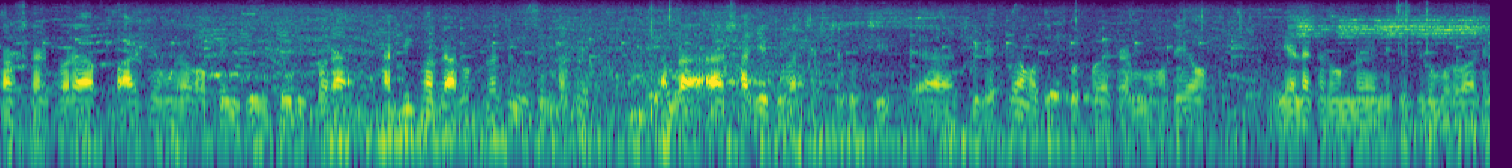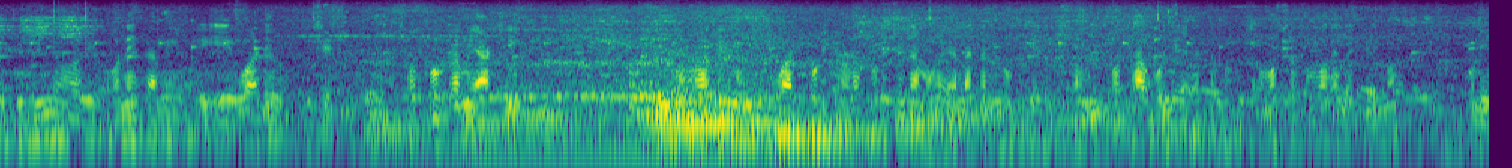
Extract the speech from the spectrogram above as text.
সংস্কার করা, পার্ক ওপেন জিম তৈরি করা, সার্বিকভাবে আগরতলাকে নতুনভাবে আমরা সাজিয়ে তোলার চেষ্টা করছি। সেক্ষেত্রে আমাদের কর্পোরেটর মহোদয় এই এলাকার উন্নয়নে চোদ্দ নম্বর ওয়ার্ডে বিভিন্নভাবে অনেক আমি এই- ওয়ার্ডে বিশেষ সফলকে আমি আছি। বিভিন্নভাবে উনি ওয়ার্ড পরিচালনা করেছেন এবং এলাকার লোকের সঙ্গে কথা বলে এলাকার লোকের সমস্যা সমাধানের জন্য উনি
